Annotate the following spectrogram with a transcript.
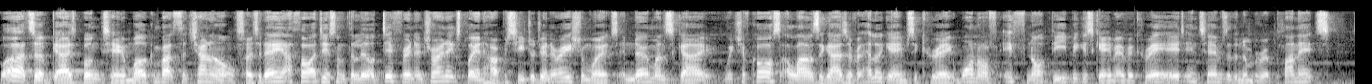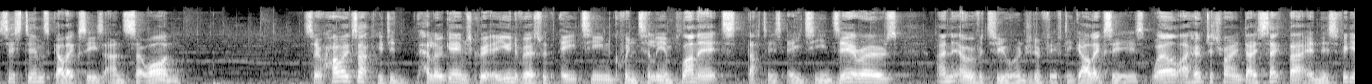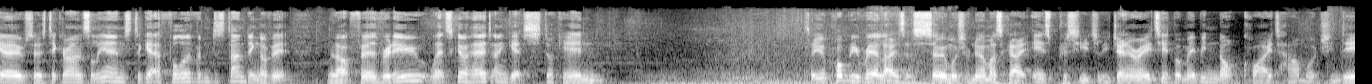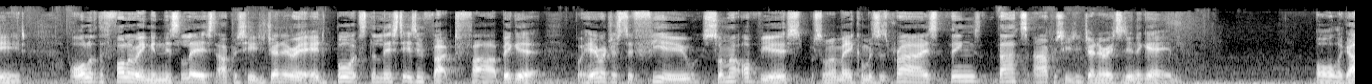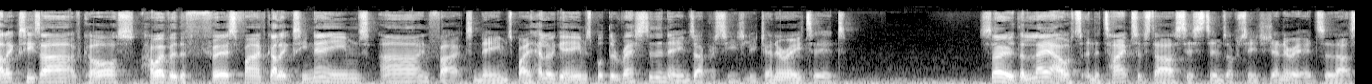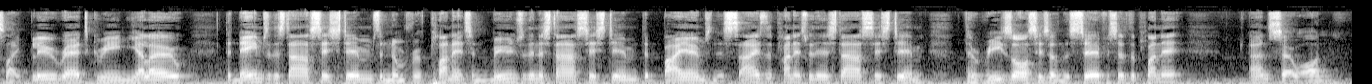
What's up guys, Bunkz here and welcome back to the channel. So today I thought I'd do something a little different and try and explain how procedural generation works in No Man's Sky, which of course allows the guys over at Hello Games to create one of, if not the biggest game ever created in terms of the number of planets, systems, galaxies and so on. So how exactly did Hello Games create a universe with 18 quintillion planets, that is 18 zeros, and over 250 galaxies. Well, I hope to try and dissect that in this video, so stick around until the end to get a full understanding of it. Without further ado, let's go ahead and get stuck in. So you'll probably realise that so much of No Man's Sky is procedurally generated, but maybe not quite how much indeed. All of the following in this list are procedurally generated, but the list is in fact far bigger. But here are just a few, some are obvious, but some may come as a surprise, things that are procedurally generated in the game. All the galaxies are, of course. However, the first five galaxy names are, in fact, named by Hello Games, but the rest of the names are procedurally generated. So, the layout and the types of star systems are procedurally generated, so that's like blue, red, green, yellow. The names of the star systems, the number of planets and moons within the star system, the biomes and the size of the planets within the star system, the resources on the surface of the planet, and so on.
